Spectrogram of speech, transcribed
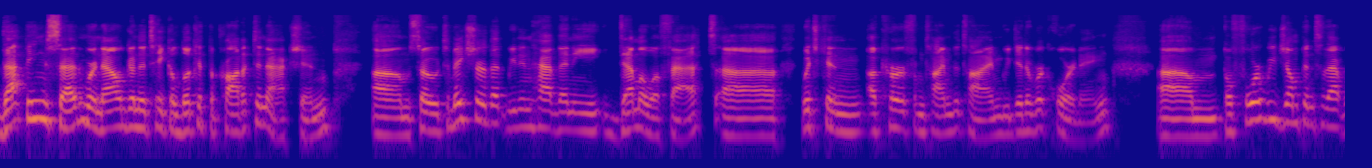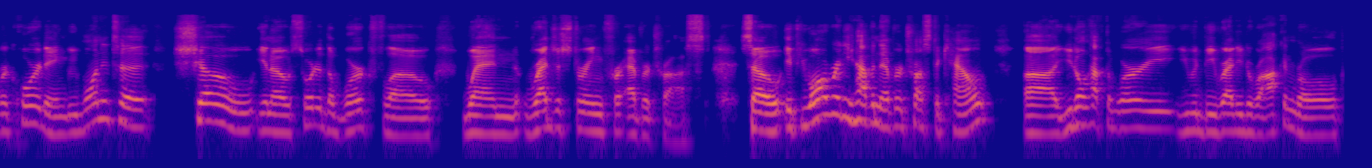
That being said, we're now going to take a look at the product in action. Um, so to make sure that we didn't have any demo effect, uh, which can occur from time to time, we did a recording. Um, before we jump into that recording, we wanted to show, you know, sort of the workflow when registering for Evrotrust. So if you already have an Evrotrust account, uh, you don't have to worry. You would be ready to rock and roll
